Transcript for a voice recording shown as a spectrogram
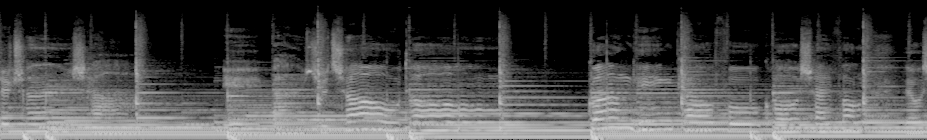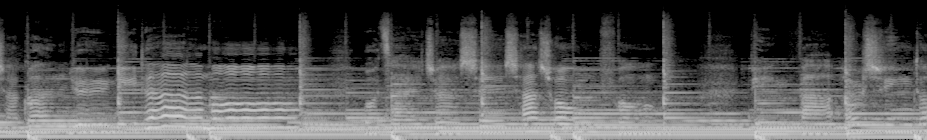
是春夏，一半是秋冬。光阴漂浮过山峰，留下关于你的梦。我在这写下重逢，鬓发而心动。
